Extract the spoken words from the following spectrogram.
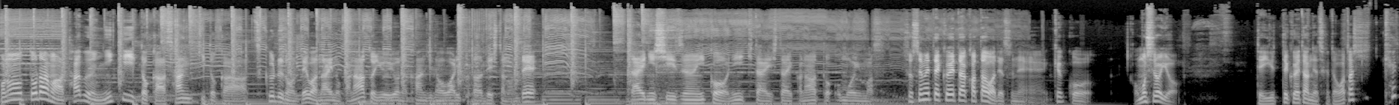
このドラマは多分2期とか3期とか作るのではないのかなというような感じの終わり方でしたので、第2シーズン以降に期待したいかなと思います。進めてくれた方はですね、結構面白いよって言ってくれたんですけど、私結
